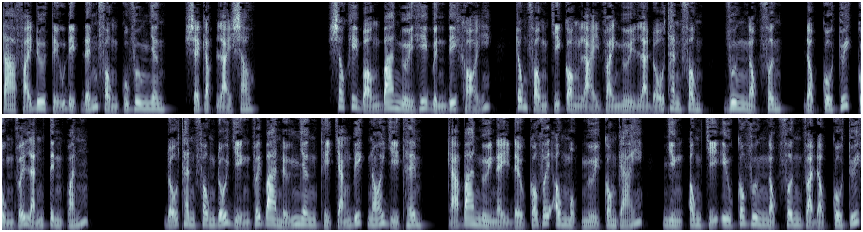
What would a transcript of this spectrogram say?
ta phải đưa tiểu điệp đến phòng của vương nhân, sẽ gặp lại sau. Sau khi bọn ba người Hi Bình đi khỏi, trong phòng chỉ còn lại vài người là Đỗ Thanh Phong, Vương Ngọc Phân, Độc Cô Tuyết cùng với Lãnh Tinh Oánh. Đỗ Thanh Phong đối diện với ba nữ nhân thì chẳng biết nói gì thêm, cả ba người này đều có với ông một người con gái, nhưng ông chỉ yêu có Vương Ngọc Phân và Độc Cô Tuyết,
